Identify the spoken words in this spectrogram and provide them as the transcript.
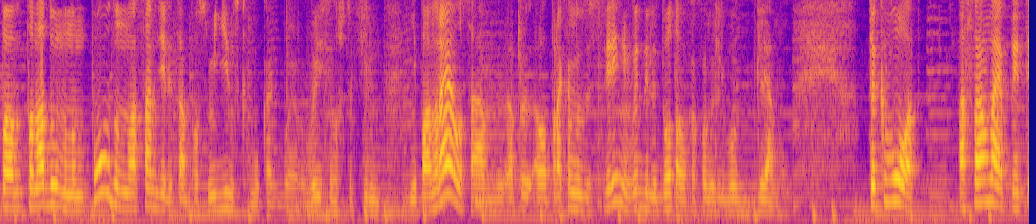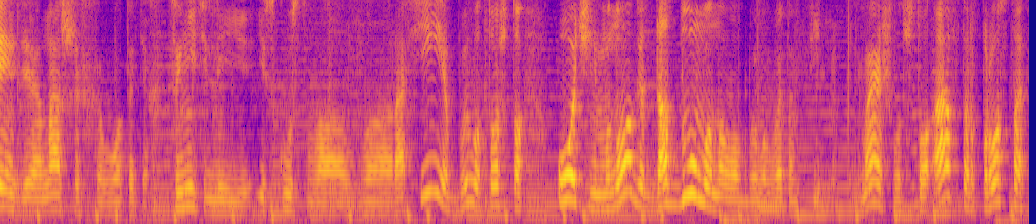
по, по надуманному поводу, но на самом деле там просто Мединскому как бы выяснилось, что фильм не понравился, а, а прокатное удостоверение выдали до того, как он его глянул. Так вот, основная претензия наших вот этих ценителей искусства в России было то, что очень много додуманного было в этом фильме. Понимаешь, вот что автор просто,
